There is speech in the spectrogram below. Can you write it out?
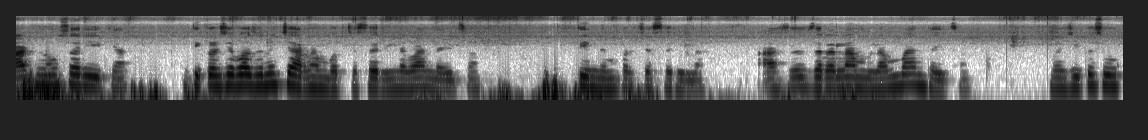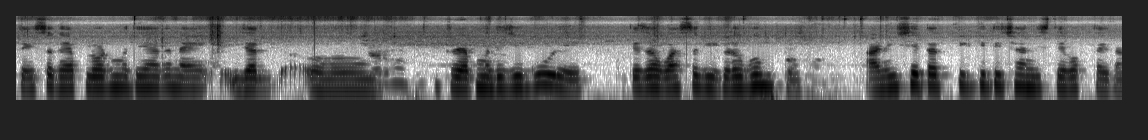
आठ नऊ सरी येत्या तिकडच्या बाजूने चार नंबरच्या सरीला बांधायचं. तीन नंबरच्या सरीला. असं जरा लांब लांब बांधायचं. म्हणजे कसं होतं आहे सगळ्या प्लॉटमध्ये हा का नाही ज्यात ट्रॅपमध्ये जे गुळ आहे त्याचा वास सगळीकडं घुमतो. आणि शेतात पीक किती छान दिसते बघताय का?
